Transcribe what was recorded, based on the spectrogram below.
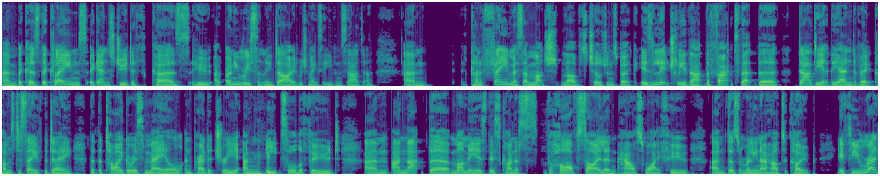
um, because the claims against Judith Kerr's, who only recently died, which makes it even sadder, um, kind of famous and much loved children's book, is literally that the fact that the daddy at the end of it comes to save the day, that the tiger is male and predatory and eats all the food, um, and that the mummy is this kind of half silent housewife who um, doesn't really know how to cope if you read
